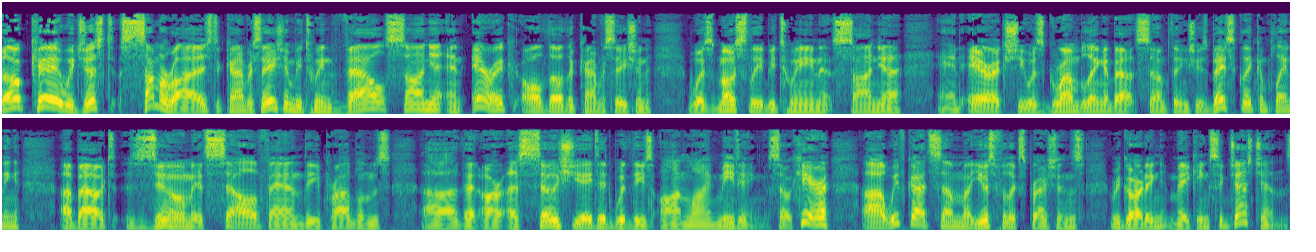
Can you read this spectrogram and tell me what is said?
Okay, we just summarized the conversation between Val, Sonia, and Eric, although the conversation was mostly between Sonia and Eric. She was grumbling about something. She was basically complaining about Zoom itself and the problems uh, that are associated with these online meetings. So here, uh, we've got some useful expressions regarding making suggestions.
